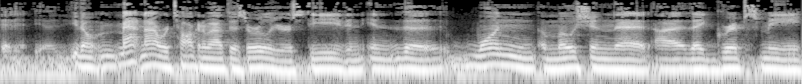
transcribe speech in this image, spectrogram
you know matt and i were talking about this earlier steve and, and the one emotion that uh, that grips me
